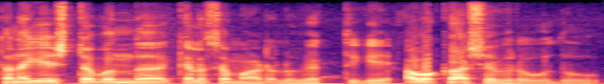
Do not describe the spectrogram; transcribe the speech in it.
ತನಗೆ ಇಷ್ಟ ಬಂದ ಕೆಲಸ ಮಾಡಲು ವ್ಯಕ್ತಿಗೆ ಅವಕಾಶವಿರುವುದು.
